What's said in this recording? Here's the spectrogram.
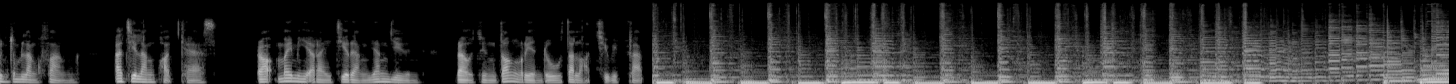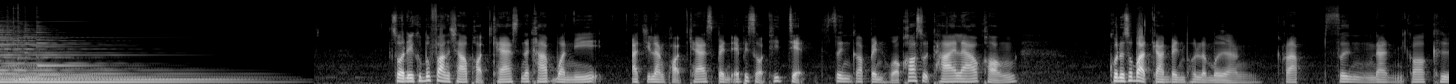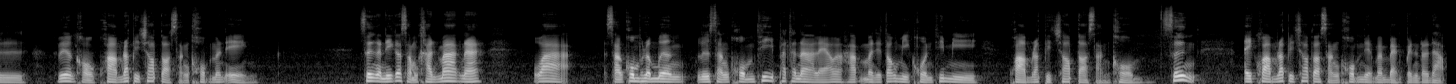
คุณกำลังฟังอาจิรังพอดแคสต์ เพราะไม่มีอะไรจีรังยั่งยืน เราจึงต้องเรียนรู้ตลอดชีวิตครับสวัสดีคุณผู้ฟังชาวพอดแคสต์นะครับ วันนี้อาจิรังพอดแคสต์เป็น episode ที่ 7 ซึ่งก็เป็นหัวข้อสุดท้ายแล้วของคุณสมบัติการเป็นพลเมืองครับ ซึ่งนั่นก็คือ เรื่องของความรับผิดชอบต่อสังคมนั่นเอง ซึ่งอันนี้ก็สำคัญมากนะ ว่าสังคมพลเมืองหรือสังคมที่พัฒนาแล้วนะครับ มันจะต้องมีคนที่มีความรับผิดชอบต่อสังคม ซึ่งไอความรับผิดชอบต่อสังคมเนี่ยมันแบ่งเป็นระดับ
